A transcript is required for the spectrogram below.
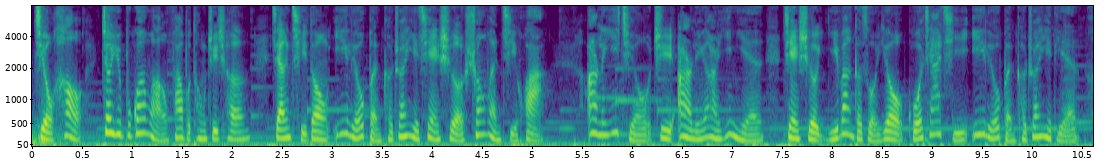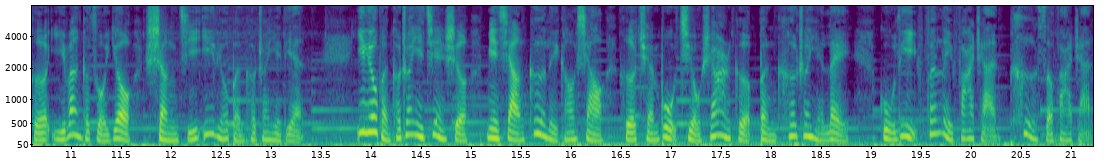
九号，教育部官网发布通知称，将启动一流本科专业建设双万计划。二零一九至二零二一年，建设一万个左右国家级一流本科专业点和一万个左右省级一流本科专业点。一流本科专业建设面向各类高校和全部九十二个本科专业类，鼓励分类发展、特色发展。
